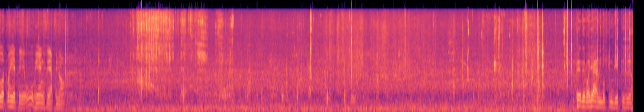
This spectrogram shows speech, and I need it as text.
สดๆมาเห็ดนี่โอ้เพลงแสบพี่น้องเพียงแต่ว่าย่านบอกกินดิบไปเสีย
